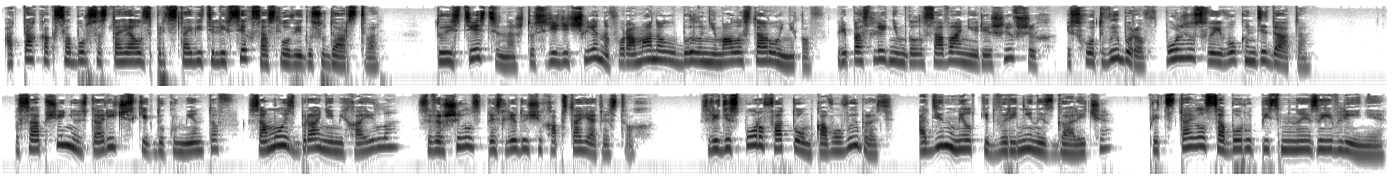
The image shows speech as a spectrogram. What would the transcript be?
А так как собор состоял из представителей всех сословий государства, то естественно, что среди членов у Романовых было немало сторонников, при последнем голосовании решивших исход выборов в пользу своего кандидата – по сообщению исторических документов, само избрание Михаила совершилось при следующих обстоятельствах. Среди споров о том, кого выбрать, один мелкий дворянин из Галича представил собору письменное заявление,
